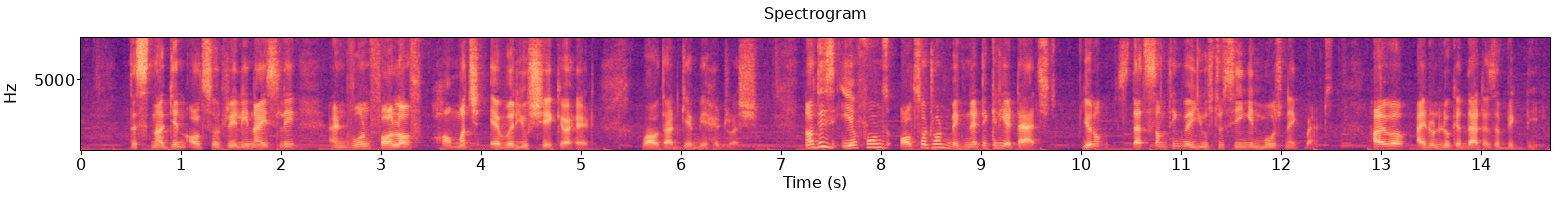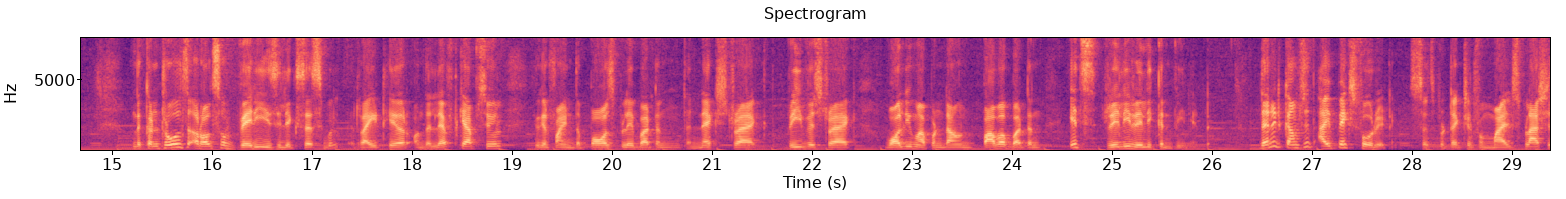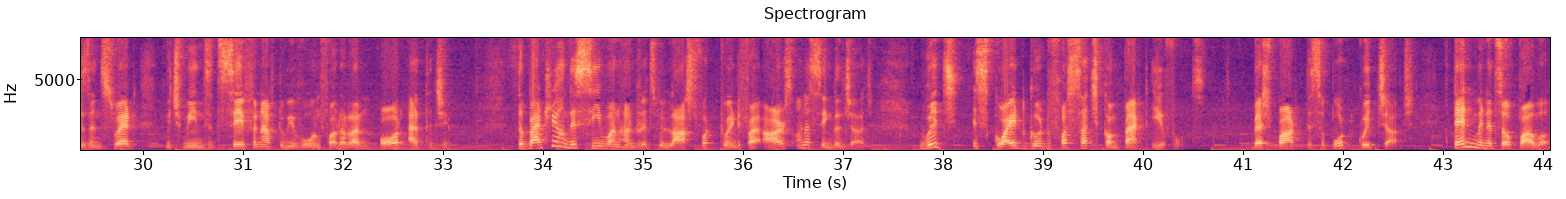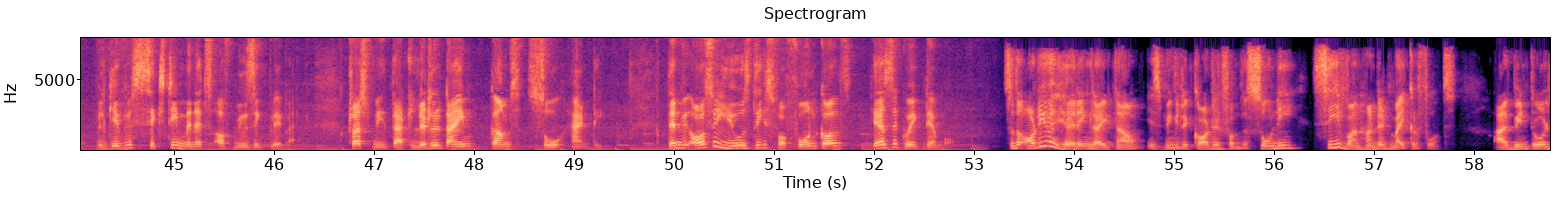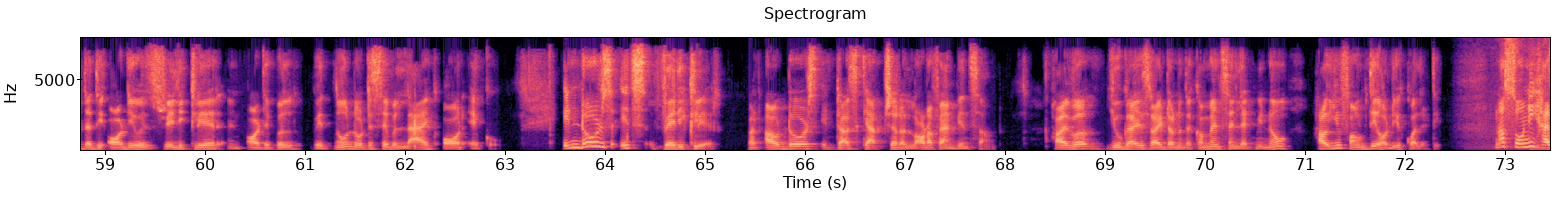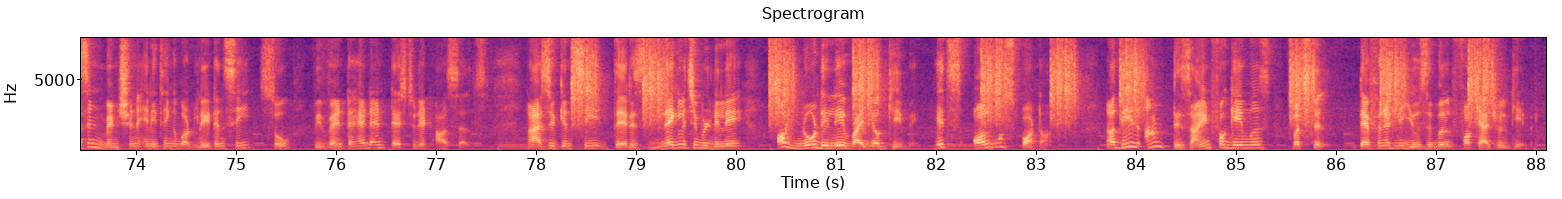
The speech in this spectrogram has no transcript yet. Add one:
They snug in also really nicely and won't fall off how much ever you shake your head. Wow, that gave me a head rush. Now these earphones also don't magnetically attach. You know, that's something we're used to seeing in most neckbands. However, I don't look at that as a big deal. The controls are also very easily accessible. Right here on the left capsule, you can find the pause play button, the next track, previous track, volume up and down, power button. It's really, really convenient. Then it comes with IPX4 rating, so it's protected from mild splashes and sweat, which means it's safe enough to be worn for a run or at the gym. The battery on this C100s will last for 25 hours on a single charge, which is quite good for such compact earphones. Best part, they support quick charge. 10 minutes of power will give you 60 minutes of music playback. Trust me, that little time comes so handy. Then we also use these for phone calls. Here's a quick demo. So the audio you're hearing right now is being recorded from the Sony C100 microphones. I've been told that the audio is really clear and audible with no noticeable lag or echo. Indoors, it's very clear, but outdoors, it does capture a lot of ambient sound. However, you guys write down in the comments and let me know how you found the audio quality. Now Sony hasn't mentioned anything about latency, so we went ahead and tested it ourselves. Now as you can see, there is negligible delay or no delay while you're gaming. It's almost spot on. Now these aren't designed for gamers, but still definitely usable for casual gaming.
